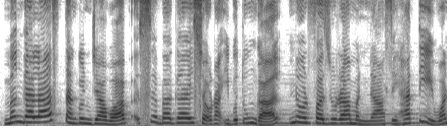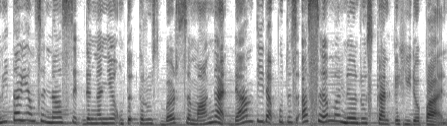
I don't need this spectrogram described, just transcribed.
Menggalas tanggungjawab sebagai seorang ibu tunggal, Nur Fazura menasihati wanita yang senasib dengannya untuk terus bersemangat dan tidak putus asa meneruskan kehidupan.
